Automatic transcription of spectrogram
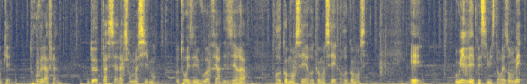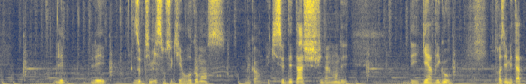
Ok? Trouvez la flamme. 2. Passez à l'action massivement. Autorisez-vous à faire des erreurs. Recommencez, recommencez, recommencez. Et oui, les pessimistes ont raison, mais les, optimistes sont ceux qui recommencent. D'accord? Et qui se détachent finalement des, guerres d'ego. Troisième étape,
